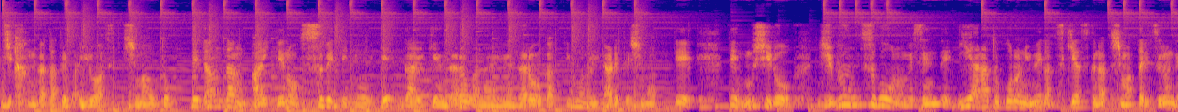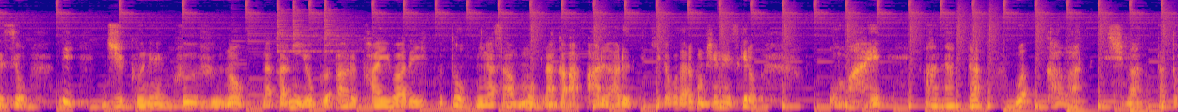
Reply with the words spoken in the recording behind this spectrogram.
時間が経てば色あせてしまうと。でだんだん相手の全てにおいて外見だろうが内面だろうかっていうものに慣れてしまってでむしろ自分都合の目線で嫌なところに目がつきやすくなってしまったりするんですよ。で熟年夫婦の中によくある会話でいくと皆さんもなんかああるあるって聞いたことあるかもしれないですけどお前あなたは変わってしまったと。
